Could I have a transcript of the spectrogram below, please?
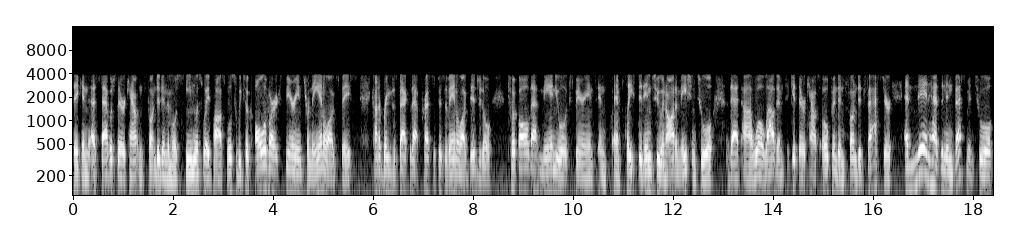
they can establish their account and fund it in the most seamless way possible. So we took all of our experience from the analog space kind of brings us back to that precipice of analog digital, took all that manual experience and, and placed it into an automation tool that uh, will allow them to get their accounts opened and funded faster, and then has an investment tool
